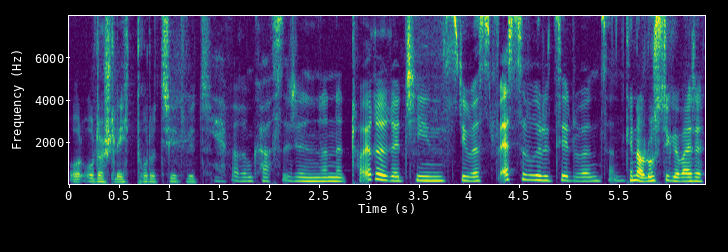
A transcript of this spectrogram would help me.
oder schlecht produziert wird. Ja, warum kaufst du denn dann nicht teurere Jeans, die was besser produziert worden sind? Genau, lustigerweise,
